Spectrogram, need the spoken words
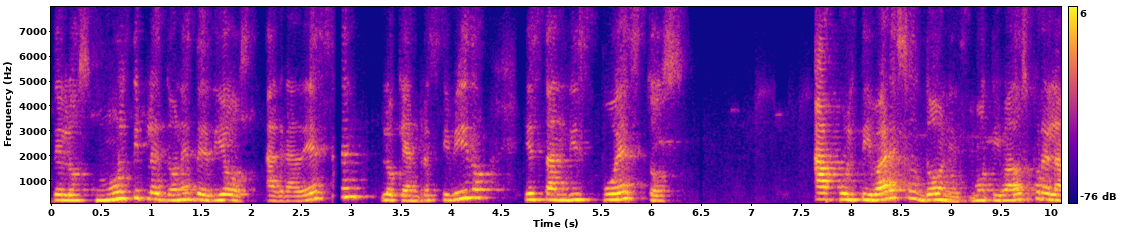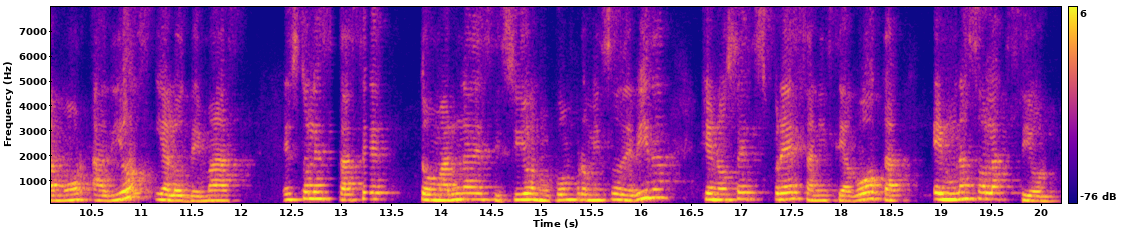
de los múltiples dones de Dios. Agradecen lo que han recibido y están dispuestos a cultivar esos dones, motivados por el amor a Dios y a los demás. Esto les hace tomar una decisión, un compromiso de vida que no se expresa ni se agota en una sola acción,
